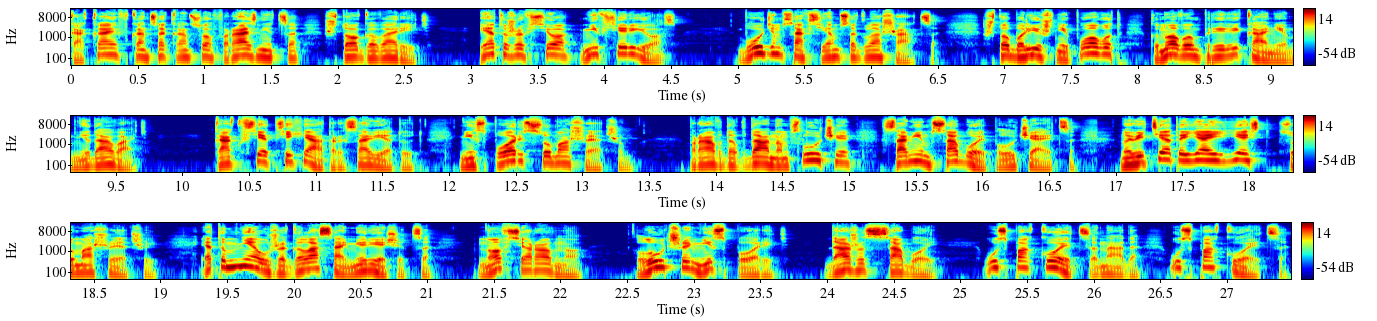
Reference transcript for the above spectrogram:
«Какая в конце концов разница, что говорить? Это же все не всерьез. Будем совсем соглашаться, чтобы лишний повод к новым пререканиям не давать. Как все психиатры советуют, не спорь с сумасшедшим. Правда, в данном случае самим собой получается. Но ведь это я и есть сумасшедший. Это мне уже голоса мерещатся. Но все равно. Лучше не спорить. Даже с собой. Успокоиться надо. Успокоиться.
